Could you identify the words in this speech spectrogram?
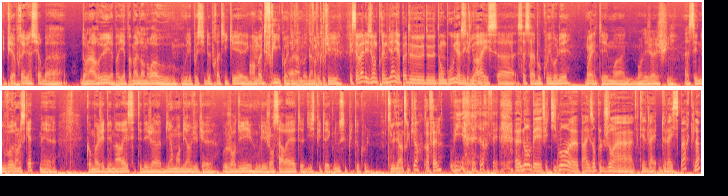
Et puis après, bien sûr, bah, dans la rue, il y a, pas- il y a pas mal d'endroits où, où il est possible de pratiquer avec En des- mode free, quoi. voilà, du en coup, mode un pour peu plus. Et ça va, les gens le prennent bien, il n'y a pas de, de- d'embrouille avec C'est les. pareil, ça, ça, ça a beaucoup évolué. Ouais. Était- moi, bon, déjà, je suis assez nouveau dans le skate, mais euh, quand moi j'ai démarré, c'était déjà bien moins bien vu qu'aujourd'hui, où les gens s'arrêtent, discutent avec nous, c'est plutôt cool. Tu veux dire un truc, Pierre Raphaël Oui, parfait. Euh, non, ben effectivement, euh, par exemple, l'autre jour à côté de l'Ice Park, là,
